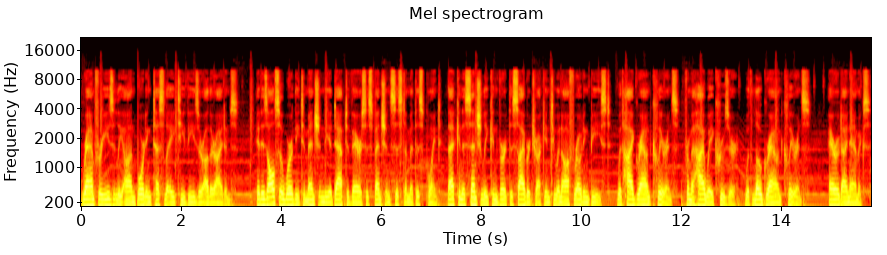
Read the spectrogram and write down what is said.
Ramp for easily onboarding Tesla ATVs or other items. It is also worthy to mention the adaptive air suspension system at this point that can essentially convert the Cybertruck into an off-roading beast with high ground clearance from a highway cruiser with low ground clearance. Aerodynamics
